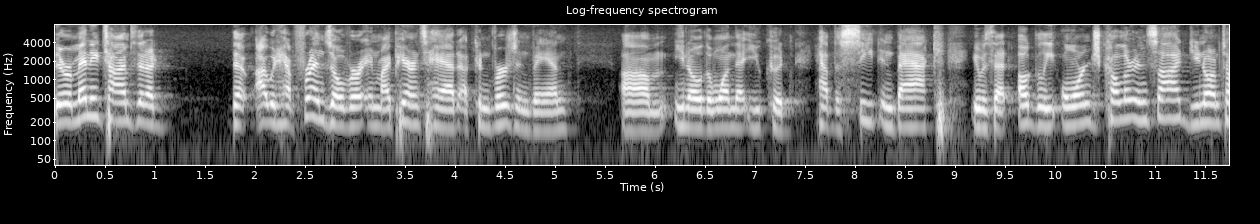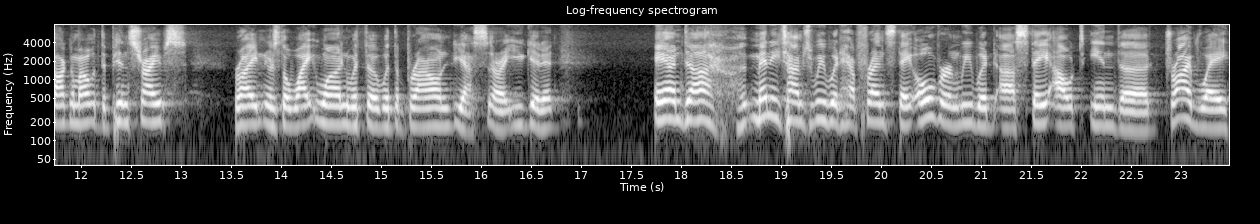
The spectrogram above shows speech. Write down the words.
there were many times that, I, that I would have friends over, and my parents had a conversion van. Um, you know, the one that you could have the seat in back. It was that ugly orange color inside. Do you know what I'm talking about with the pinstripes? Right? And was the white one with the with the brown. Yes, all right, you get it. And uh, many times we would have friends stay over and we would uh, stay out in the driveway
